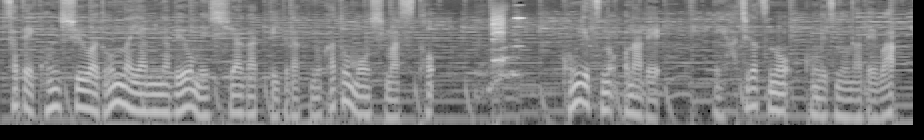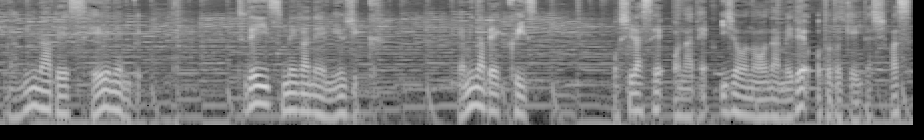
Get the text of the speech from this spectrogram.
さて今週はどんな闇鍋を召し上がっていただくのかと申しますと今月のお鍋8月の今月の鍋は闇鍋青年部。Today's メガネミュージック闇鍋クイズ。お知らせお鍋以上のお鍋でお届けいたします。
